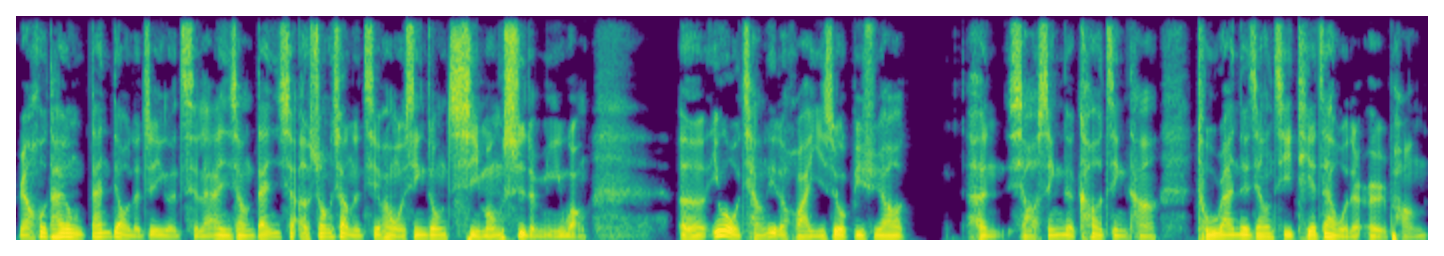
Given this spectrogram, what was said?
然后他用单调的这一个词来暗向单向呃双向的切换我心中启蒙式的迷惘，呃，因为我强烈的怀疑，所以我必须要很小心的靠近他，突然的将其贴在我的耳旁，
